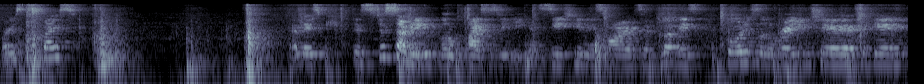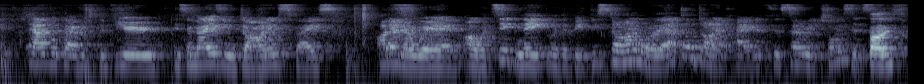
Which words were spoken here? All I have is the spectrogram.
Freezer space. There's, there's just so many little places that you can sit in this home. So we've got these gorgeous little reading chairs. Again, outlook over to the view. This amazing dining space. I don't know where I would sit and eat with a big this dining or the outdoor dining cave. There's so many choices. Both.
